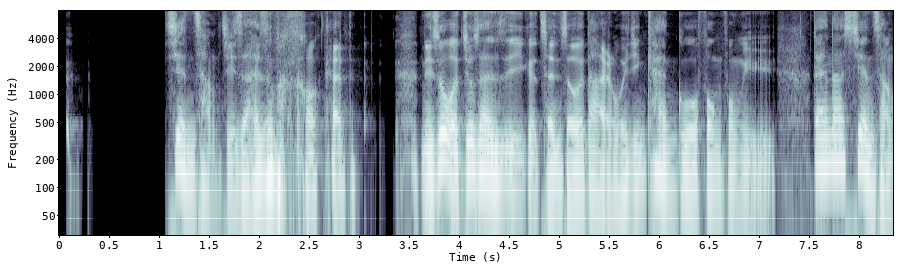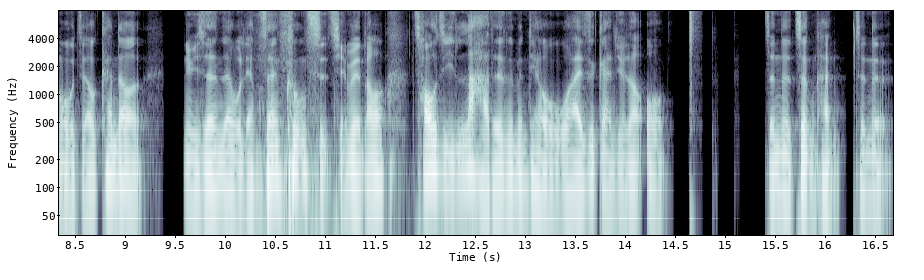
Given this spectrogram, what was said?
现场其实还是蛮好看的。你说我就算是一个成熟的大人，我已经看过风风雨雨，但是那现场我只要看到女生在我两三公尺前面，然后超级辣的那边跳舞，我还是感觉到哦，真的震撼，真的。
